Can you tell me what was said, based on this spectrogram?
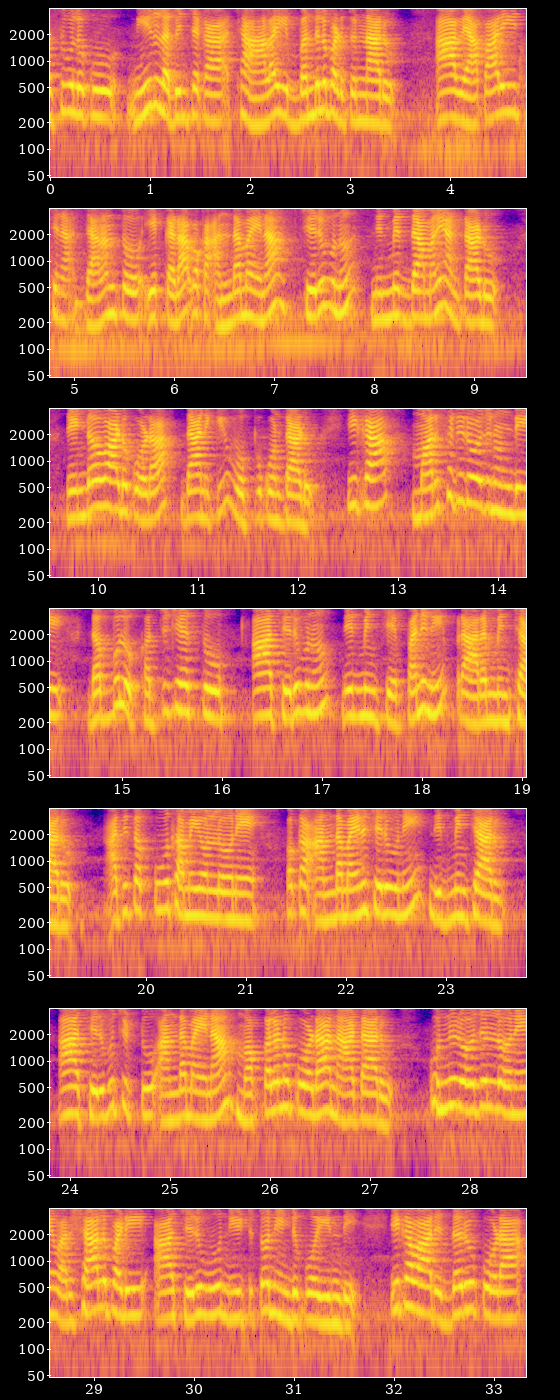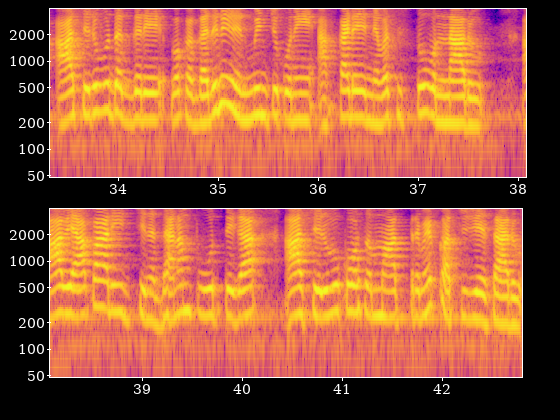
పశువులకు నీరు లభించక చాలా ఇబ్బందులు పడుతున్నారు. ఆ వ్యాపారి ఇచ్చిన ధనంతో ఇక్కడ ఒక అందమైన చెరువును నిర్మిద్దామని అంటాడు. రెండోవాడు కూడా దానికి ఒప్పుకుంటాడు. ఇక మరుసటి రోజు నుండి డబ్బులు ఖర్చు చేస్తూ ఆ చెరువును నిర్మించే పనిని ప్రారంభించారు. అతి తక్కువ సమయంలోనే ఒక అందమైన చెరువుని నిర్మించారు. ఆ చెరువు చుట్టూ అందమైన మొక్కలను కూడా నాటారు. కొన్ని రోజుల్లోనే వర్షాలు పడి ఆ చెరువు నీటితో నిండిపోయింది. ఇక వారిద్దరూ కూడా ఆ చెరువు దగ్గరే ఒక గదిని నిర్మించుకుని అక్కడే నివసిస్తూ ఉన్నారు. ఆ వ్యాపారి ఇచ్చిన ధనం పూర్తిగా ఆ చెరువు కోసం మాత్రమే ఖర్చు చేశారు.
